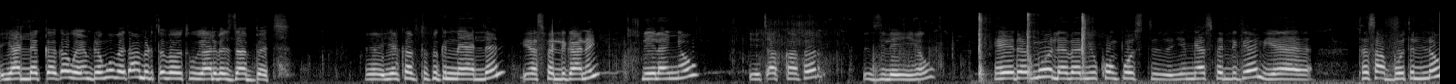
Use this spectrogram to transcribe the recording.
ያለቀቀ ወይም ደግሞ በጣም እርጥበቱ ያልበዛበት የከብት ፍግና ያለን ያስፈልጋ ሌላኛው የጫካ አፈር እዚህ ላይ ይሄው። ይሄ ደግሞ ለቨርሚ ኮምፖስት የሚያስፈልገን የተሳብ ቦትል ነው።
